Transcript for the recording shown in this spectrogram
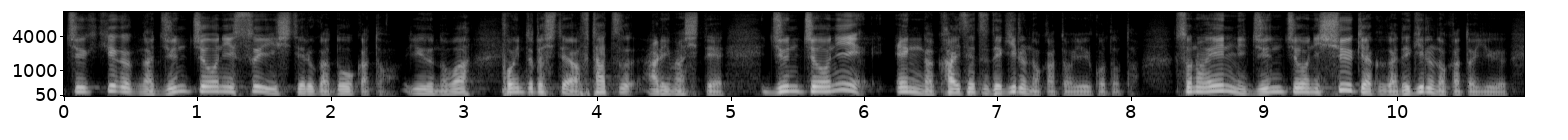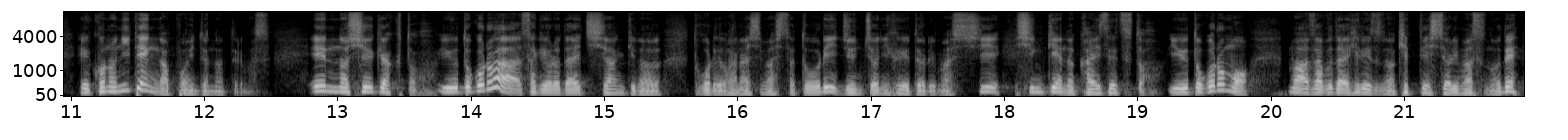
中期計画が順調に推移しているかどうかというのは、ポイントとしては2つありまして、順調に円が開設できるのかということと、その円に順調に集客ができるのかという、この2点がポイントになっております。円の集客というところは先ほど第一四半期のところでお話しました通り順調に増えておりますし新規園の開設というところも麻布台ヒルズの決定しておりますので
